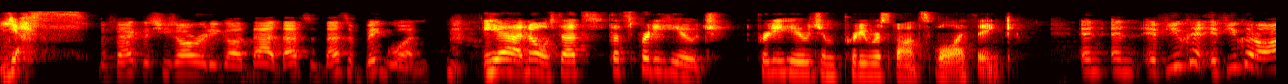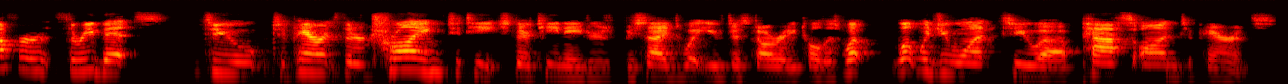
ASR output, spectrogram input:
Yes. The fact that she's already got that, that's that's a big one. Yeah, no, that's that's pretty huge. Pretty huge and pretty responsible, I think. And and if you could if you could offer three bits to to parents that are trying to teach their teenagers besides what you've just already told us, what what would you want to uh, pass on to parents?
